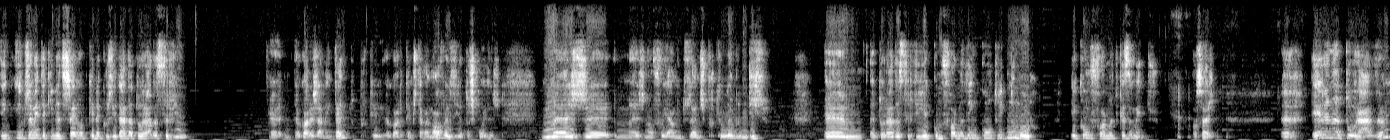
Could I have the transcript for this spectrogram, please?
inclusivamente aqui na terceira, uma pequena curiosidade, a tourada serviu, uh, agora já nem tanto, porque agora temos telemóveis e outras coisas, mas, mas não foi há muitos anos, porque eu lembro-me disso, um, a tourada servia como forma de encontro e de namoro e como forma de casamentos. Ou seja, uh, era na tourada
